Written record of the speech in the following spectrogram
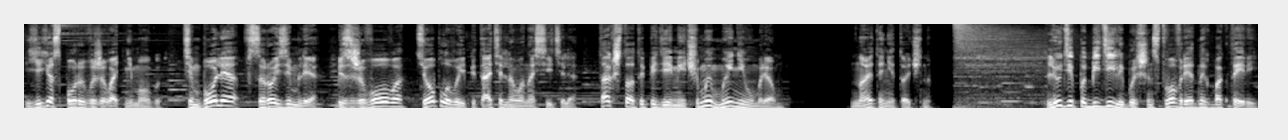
ее споры выживать не могут. Тем более в сырой земле, без живого, теплого и питательного носителя. Так что от эпидемии чумы мы не умрем. Но это не точно. Люди победили большинство вредных бактерий,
